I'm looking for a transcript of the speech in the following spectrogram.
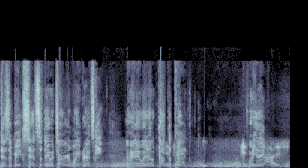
does it make sense that they would target Wayne Gretzky? I mean, they went out and got it the. Pay- it, what do you think? Does.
